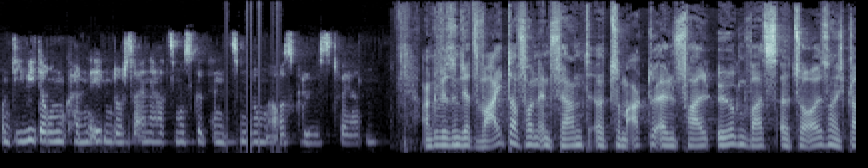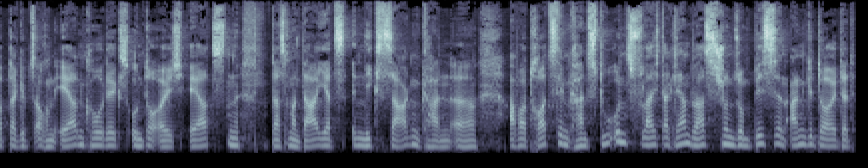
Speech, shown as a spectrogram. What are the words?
Und die wiederum können eben durch so eine Herzmuskelentzündung ausgelöst werden. Anke, wir sind jetzt weit davon entfernt, äh, zum aktuellen Fall irgendwas äh, zu äußern. Ich glaube, da gibt es auch einen Ehrenkodex unter euch Ärzten, dass man da jetzt nichts sagen kann. Äh, aber trotzdem kannst du uns vielleicht erklären, du hast schon so ein bisschen angedeutet,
